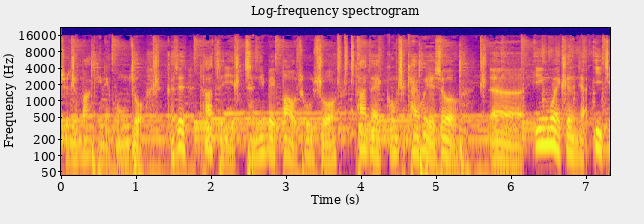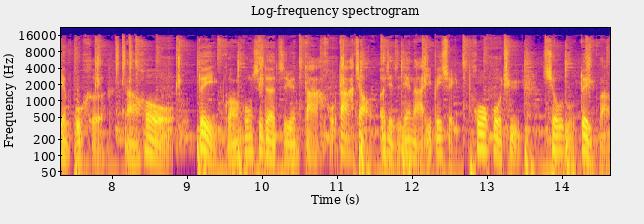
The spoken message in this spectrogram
就是 marketing 的工作。可是她也曾经被爆出说，她在公司开会的时候，呃，因为跟人家意见不合，然后对广告公司的职员大吼大叫，而且直接拿一杯水泼过去羞辱对方。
